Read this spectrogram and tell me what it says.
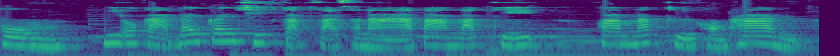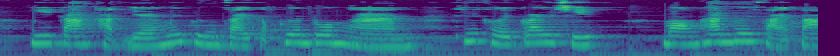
คม มีโอกาสได้ใกล้ชิดกับศาสนาตามลัทธิ ความนับถือของท่าน มีการขัดแย้งไม่พึงใจกับเพื่อนร่วมงาน ที่เคยใกล้ชิด มองท่านด้วยสายตา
